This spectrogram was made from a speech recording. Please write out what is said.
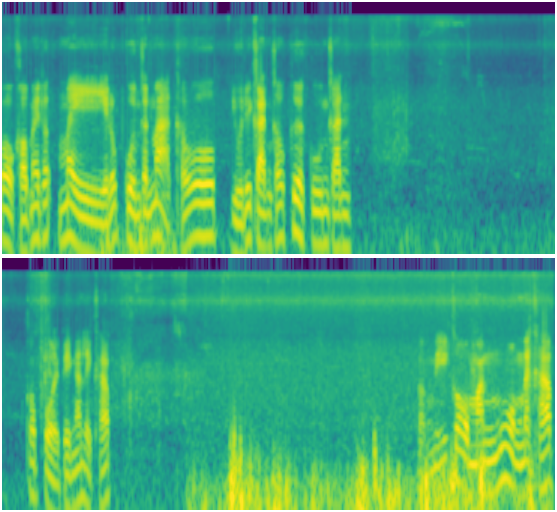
ก็เขาไม่ไม่รบกวนกันมากเขาอยู่ด้วยกันเขาเกื้อกูลกัน ก็ปล่อยไปงั้นเลยครับฝั่งนี้ก็มันม่วงนะครับ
